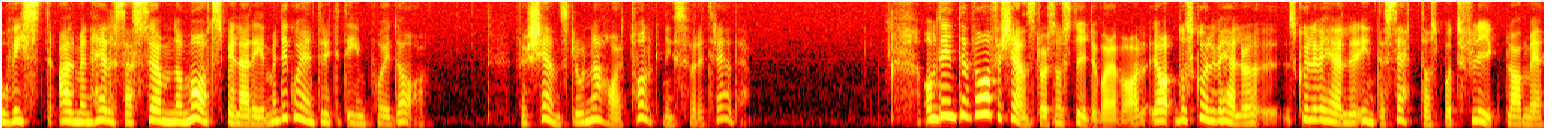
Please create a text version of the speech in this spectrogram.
Och visst, allmän hälsa, sömn och mat spelar in, men det går jag inte riktigt in på idag. För känslorna har tolkningsföreträde. Om det inte var för känslor som styrde våra val, ja då skulle vi, heller, skulle vi heller inte sätta oss på ett flygplan med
